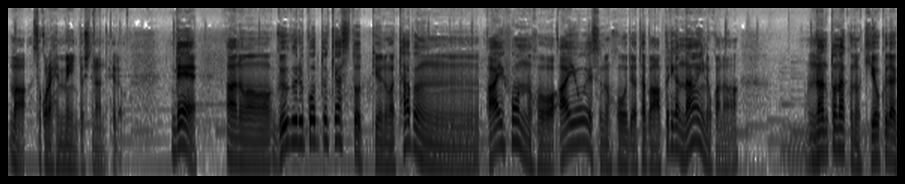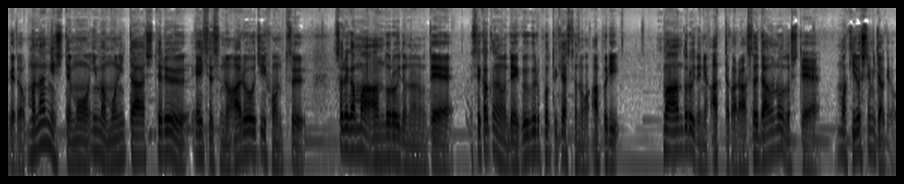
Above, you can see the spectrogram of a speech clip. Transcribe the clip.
まあそこら辺メインとしてなんだけど。であの Google Podcast っていうのが多分 iPhone の方 iOS の方では多分アプリがないのかな？なんとなくの記憶だけど、まあ、何にしても今モニターしてる ASUS の ROG フォン2それがまあ Android なのでせっかくなので Google Podcast のアプリまあ Android にあったからそれダウンロードしてまあ起動してみたわけよ。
